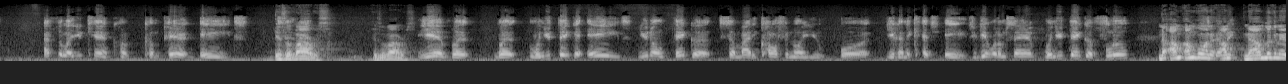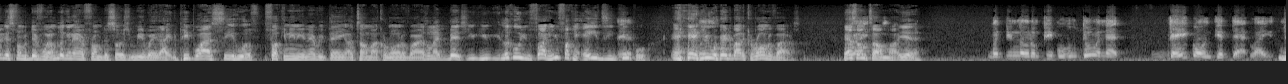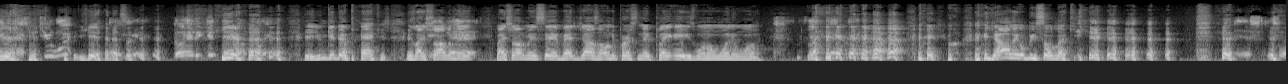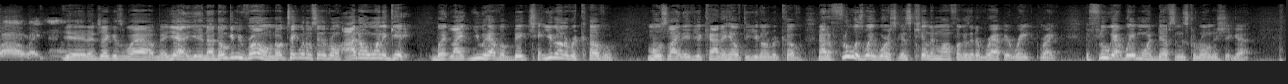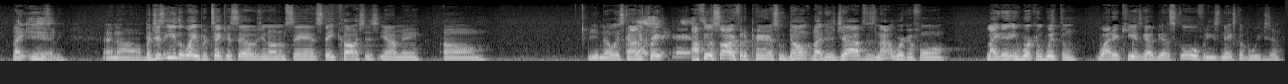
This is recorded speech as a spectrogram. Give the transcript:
I feel like you can't com- compare AIDS. It's a virus. It's a virus. Yeah, but but when you think of AIDS, you don't think of somebody coughing on you or you're gonna catch AIDS. You get what I'm saying? When you think of flu, No, I'm, I'm going. To, I'm, now I'm looking at this from a different way. I'm looking at it from the social media way. Like the people I see who are fucking any and everything are talking about coronavirus. I'm like, bitch, you, you, you look who you fucking. You fucking AIDSy people, and you worried about the coronavirus. That's what I'm talking about. Yeah, but you know them people who doing that, they gonna get that. Like, Yeah. that's what you want. Yeah, Oh, that's- yeah. Go ahead and get that. yeah, yeah. You can get that package. It's like Charlemagne. Yeah. Like Charlemagne said, Magic Johnson, the only person that play A's one on one and one. Like, Y'all ain't gonna be so lucky. It's, it's wild right now. Yeah, that junk is wild, man. Yeah, yeah. Now, don't get me wrong. Don't take what I'm saying wrong. I don't want to get it, but like you have a big chance. You're gonna recover. Most likely, if you're kind of healthy, you're gonna recover. Now, the flu is way worse because it's killing motherfuckers at a rapid rate. Right? The flu got way more deaths than this corona shit got, like easily. And uh, but just either way, protect yourselves. You know what I'm saying? Stay cautious. You know what I mean? Um, you know, it's kind of crazy. I feel sorry for the parents who don't like their jobs is not working for them, like they ain't working with them while their kids got to be out of school for these next couple weeks. Yeah,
